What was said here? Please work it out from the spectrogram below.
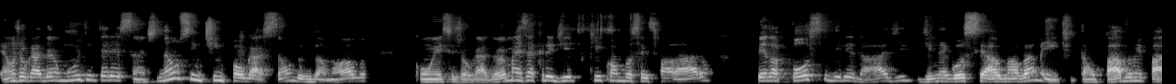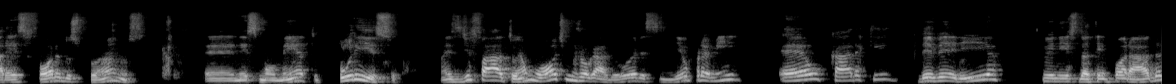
É um jogador muito interessante. Não senti empolgação do Vila Nova com esse jogador, mas acredito que, como vocês falaram, pela possibilidade de negociá-lo novamente. Então, o Pablo me parece fora dos planos é, nesse momento, por isso. Mas, de fato, é um ótimo jogador. Assim, eu, para mim, é o cara que deveria, no início da temporada,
